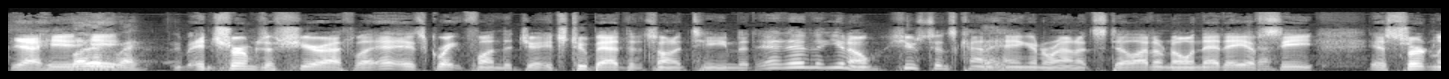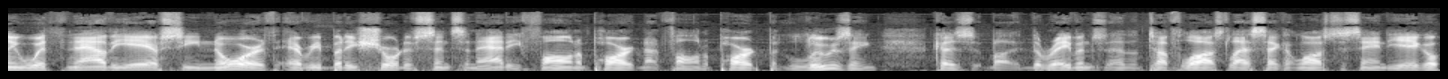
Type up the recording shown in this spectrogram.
Yeah, he. But he- anyway. In terms of sheer athletic, it's great fun. That Jay. It's too bad that it's on a team that, and, and you know, Houston's kind of hanging around it still. I don't know. And that AFC is certainly with now the AFC North, everybody short of Cincinnati falling apart, not falling apart, but losing because the Ravens had a tough loss, last second loss to San Diego,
